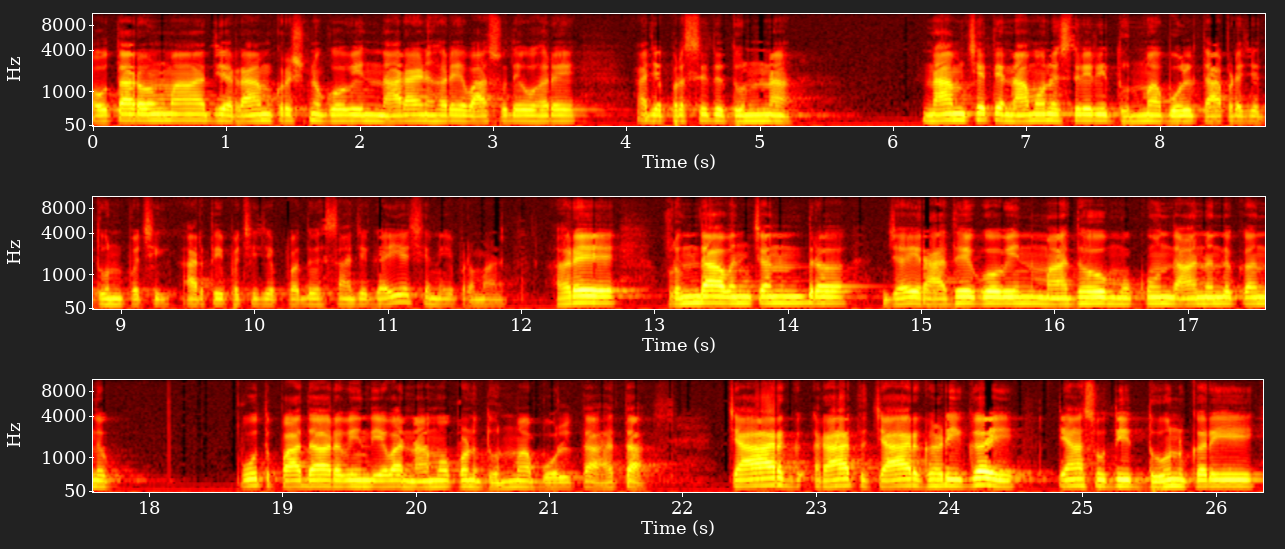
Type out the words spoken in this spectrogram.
અવતારોમાં જે રામકૃષ્ણ ગોવિંદ, નારાયણ હરે, વાસુદેવ હરે, આ જે પ્રસિદ્ધ ધૂનના નામ છે તે નામોને શ્રીરી ધૂનમાં બોલતા આપણે જે ધૂન પછી, આરતી પછી જે પદ સાંજે ગાઈએ છીએ ને એ પ્રમાણે. હરે વૃંદાવનચંદ્ર જય રાધે ગોવિંદ, માધવ, મુકુંદ આનંદકંદ પૂત પાદારવિંદ એવા નામો પણ ધૂનમાં બોલતા હતા. ચાર રાત ચાર ઘડી ગઈ, ત્યાં સુધી ધૂન કરી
